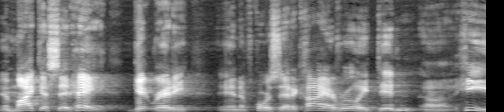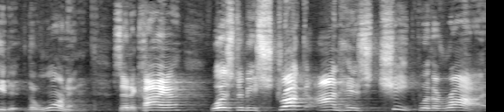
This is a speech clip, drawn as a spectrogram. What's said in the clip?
and Micah said, Hey, get ready. And of course, Zedekiah really didn't uh, heed the warning. Zedekiah was to be struck on his cheek with a rod.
